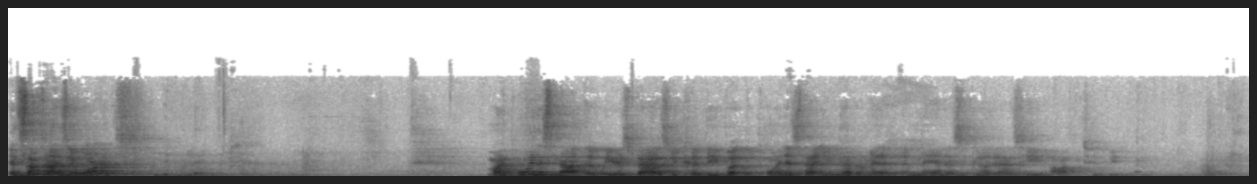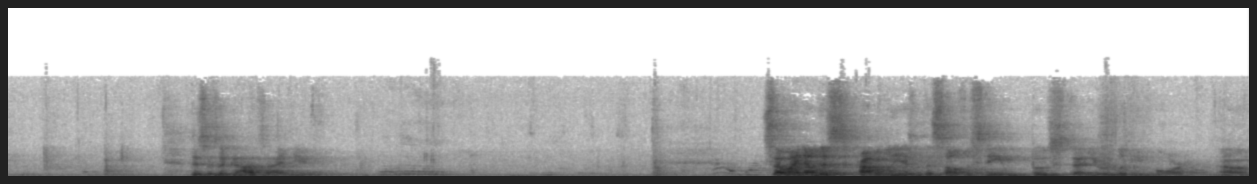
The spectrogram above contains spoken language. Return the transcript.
And sometimes it works. My point is not that we are as bad as we could be, but the point is that you've never met a man as good as he ought to be. This is a God's eye view. So I know this probably isn't the self-esteem boost that you were looking for. Um,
